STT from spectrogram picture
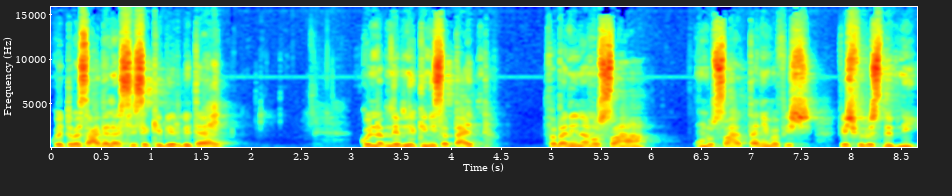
كنت بساعد الأسيس الكبير بتاعي كنا بنبني الكنيسة بتاعتنا. فبنينا نصها ونصها التاني مفيش مفيش فلوس نبنيه.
